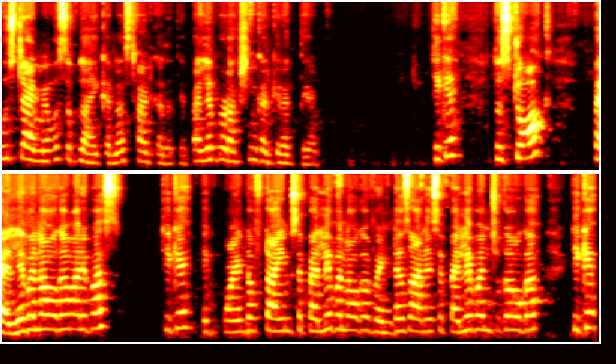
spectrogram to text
उस टाइम में वो सप्लाई करना स्टार्ट कर देते हैं। पहले प्रोडक्शन करके रखते हैं। ठीक है? तो स्टॉक पहले बना होगा हमारे पास, ठीक है? एक पॉइंट ऑफ़ टाइम से पहले बना होगा विंटर्स आने से पहले बन चुका होगा, ठीक है?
